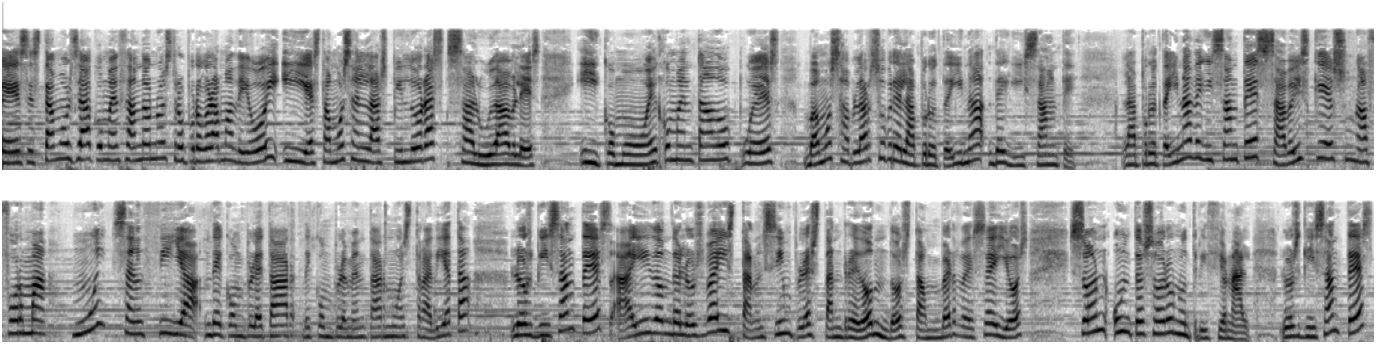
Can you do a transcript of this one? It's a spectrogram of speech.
Pues estamos ya comenzando nuestro programa de hoy y estamos en las píldoras saludables. Y como he comentado, pues vamos a hablar sobre la proteína de guisante. La proteína de guisante, sabéis que es una forma muy sencilla de completar, de complementar nuestra dieta. Los guisantes, ahí donde los veis, tan simples, tan redondos, tan verdes ellos, son un tesoro nutricional. Los guisantes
